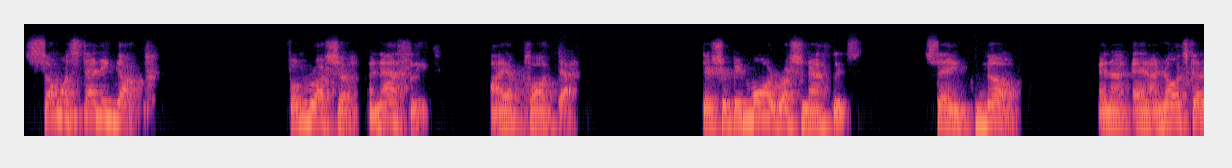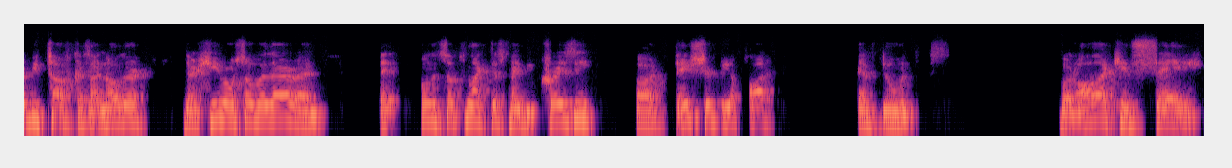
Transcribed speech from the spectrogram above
Someone standing up from Russia, an athlete. I applaud that. There should be more Russian athletes saying no. And I, and I know it's going to be tough because I know they're they're heroes over there, and they pulling something like this may be crazy, but they should be applauded of doing this. But all I can say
